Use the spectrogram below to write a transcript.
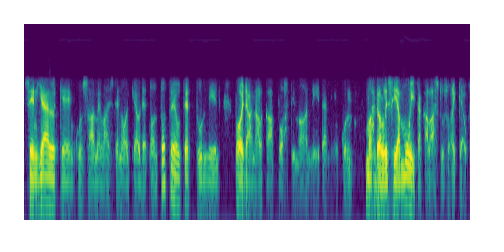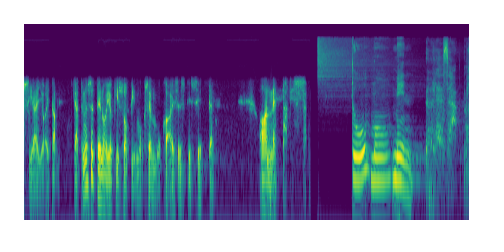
sen jälkeen, kun saamelaisten oikeudet on toteutettu, niin voidaan alkaa pohtimaan niitä niin kuin mahdollisia muita kalastusoikeuksia, joita käytännössä Tenojoki-sopimuksen mukaisesti sitten annettavissa. Tu, mu, min, yleensä, mi.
